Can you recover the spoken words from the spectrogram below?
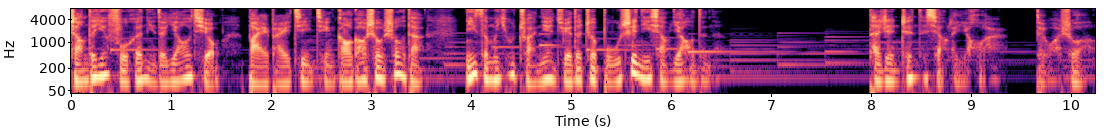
长得也符合你的要求，白白净净、高高瘦瘦的，你怎么又转念觉得这不是你想要的呢？他认真的想了一会儿，对我说：“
